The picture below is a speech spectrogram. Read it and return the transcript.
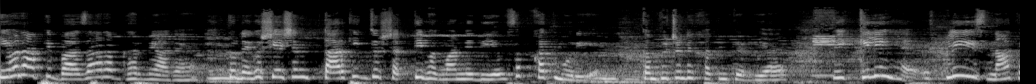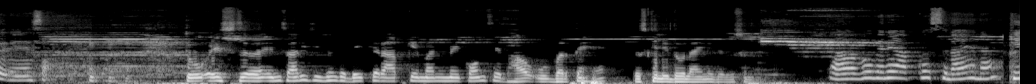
इवन आपके बाज़ार अब घर में आ गए हैं तो नेगोशिएशन तार्किक जो शक्ति भगवान ने दी है वो सब खत्म हो रही है। कंप्यूटर ने खत्म कर दिया है। तो ये किलिंग है। प्लीज़ ना करें ऐसा। तो इस इन सारी चीज़ों को देखकर आपके मन में कौन से भाव उभरते हैं? उसके लिए दो लाइनें ज़रूर सुनाएँ। आ, वो मैंने आपको सुनाया ना कि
